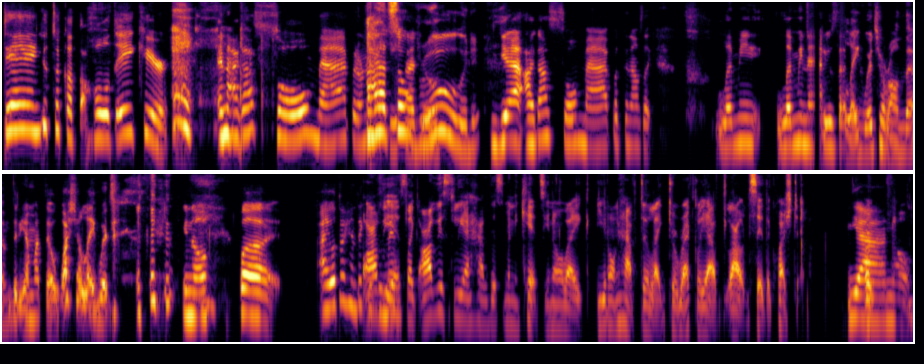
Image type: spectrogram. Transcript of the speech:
dang, you took out the whole daycare. and I got so mad, but that's so rude. Yeah, I got so mad, but then I was like, let me let me not use that language around them. Diría Mateo, what's your language? you know, but hay otra gente que obvious like obviously I have this many kids you know like you don't have to like directly out loud say the question yeah, or, no.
